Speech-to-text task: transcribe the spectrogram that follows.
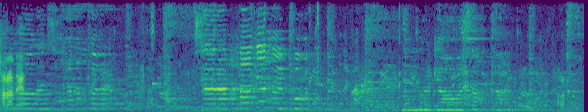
잘하네. 잘한다.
